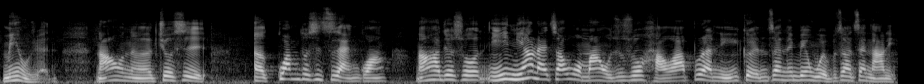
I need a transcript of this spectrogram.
没有人，然后呢就是呃光都是自然光，然后他就说你你要来找我吗？我就说好啊，不然你一个人在那边我也不知道在哪里。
